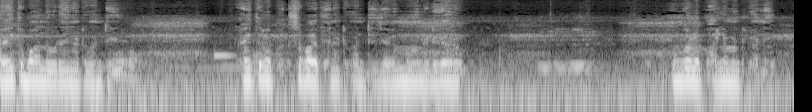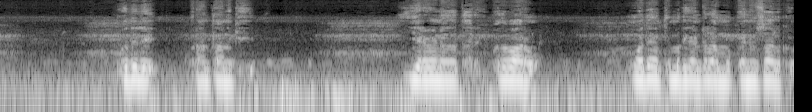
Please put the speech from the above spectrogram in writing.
రైతు బాంధవుడైనటువంటి రైతుల పక్షపాతి అయినటువంటి జగన్మోహన్ రెడ్డి గారు ఒంగోలు పార్లమెంట్లోని వదిలి ప్రాంతానికి ఇరవై ఎనిమిదో తారీఖు బుధవారం ఉదయం తొమ్మిది గంటల ముప్పై నిమిషాలకు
